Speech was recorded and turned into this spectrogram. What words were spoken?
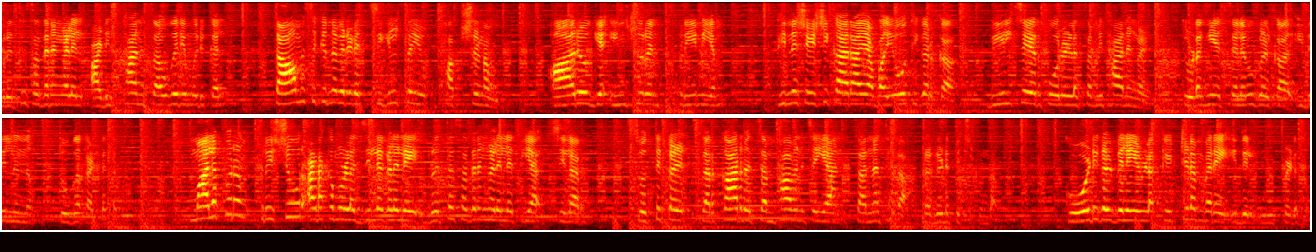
വൃദ്ധസദനങ്ങളിൽ അടിസ്ഥാന സൗകര്യമൊരുക്കൽ താമസിക്കുന്നവരുടെ ചികിത്സയും ഭക്ഷണവും ആരോഗ്യ ഇൻഷുറൻസ് പ്രീമിയം ഭിന്നശേഷിക്കാരായ വയോധികർക്ക് വീൽചെയർ പോലുള്ള സംവിധാനങ്ങൾ തുടങ്ങിയ ചെലവുകൾക്ക് ഇതിൽ നിന്നും തുക കണ്ടെത്തും. മലപ്പുറം തൃശൂർ അടക്കമുള്ള ജില്ലകളിലെ വൃദ്ധസദനങ്ങളിലെത്തിയ ചിലർ സ്വത്തുക്കൾ സർക്കാരിന് സംഭാവന ചെയ്യാൻ സന്നദ്ധത പ്രകടിപ്പിച്ചിട്ടുണ്ട്. കോടികൾ വിലയുള്ള കെട്ടിടം വരെ ഇതിൽ ഉൾപ്പെടുന്നു.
